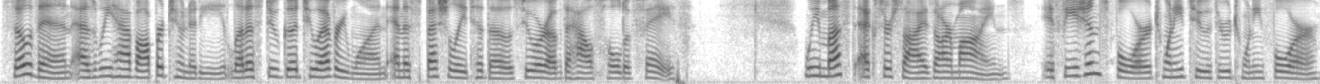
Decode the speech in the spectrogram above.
So then, as we have opportunity, let us do good to everyone, and especially to those who are of the household of faith. We must exercise our minds. Ephesians 4:22 through 24.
